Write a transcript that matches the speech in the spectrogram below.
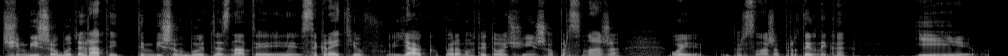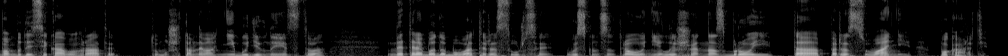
Чим більше ви будете грати, тим більше ви будете знати секретів, як перемогти того чи іншого персонажа, ой, персонажа противника. І вам буде цікаво грати, тому що там немає ні будівництва, не треба добувати ресурси. Ви сконцентровані лише на зброї та пересуванні по карті.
